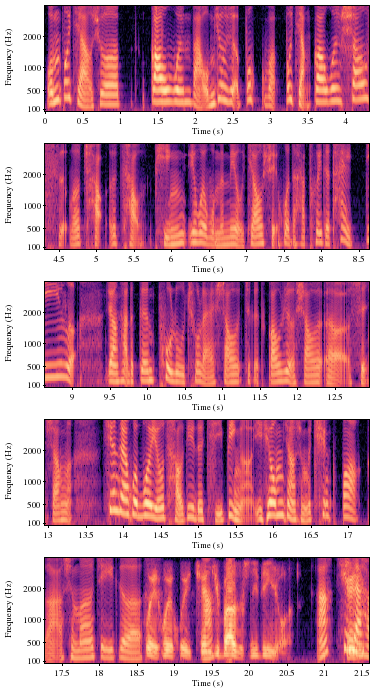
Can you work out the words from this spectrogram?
我们不讲说高温吧，我们就是不不不讲高温烧死了草草坪，因为我们没有浇水，或者它推的太低了，让它的根暴露出来烧这个高热烧呃损伤了。现在会不会有草地的疾病啊？以前我们讲什么 chink bug 啊，什么这一个会会会 chink bug 是一定有了啊，啊？现在还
